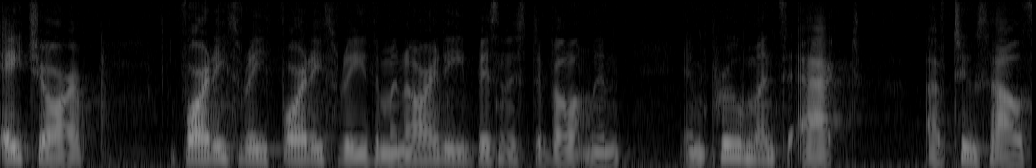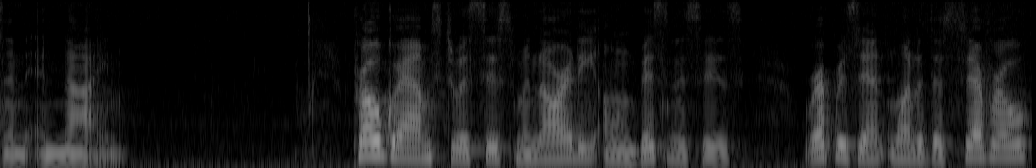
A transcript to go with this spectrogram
H.R. 4343, the Minority Business Development Improvements Act of 2009. Programs to assist minority owned businesses represent one of the several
